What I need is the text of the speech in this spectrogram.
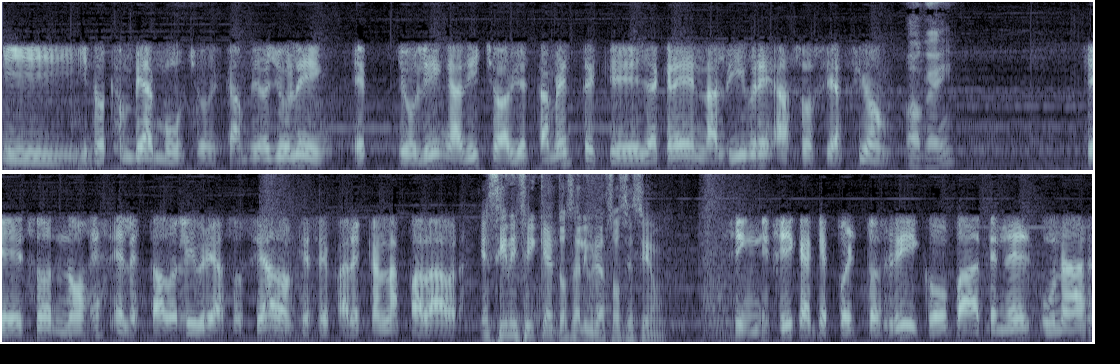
y, no cambiar mucho. En cambio, Yulín, eh, ha dicho abiertamente que ella cree en la libre asociación, Ok. Que eso no es el Estado libre asociado, aunque se parezcan las palabras. ¿Qué significa entonces libre asociación? significa que Puerto Rico va a tener una,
